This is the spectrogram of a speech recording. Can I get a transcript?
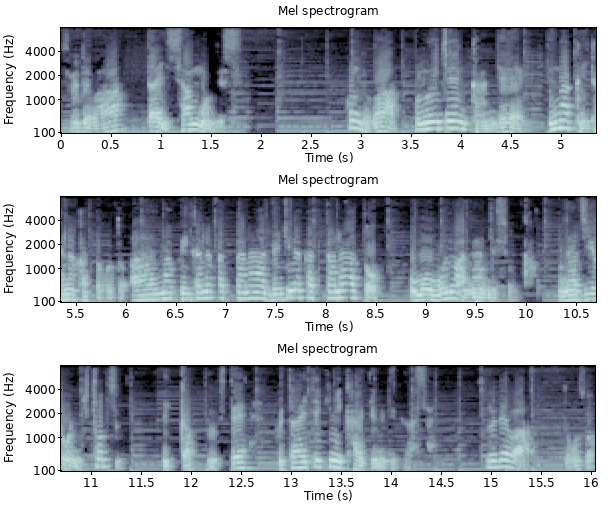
それでは第3問です。今度はこの1年間でうまくいかなかったこと、ああ、うまくいかなかったな、できなかったなと思うものは何でしょうか？同じように1つピックアップして具体的に書いてみてください。それではどうぞ。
